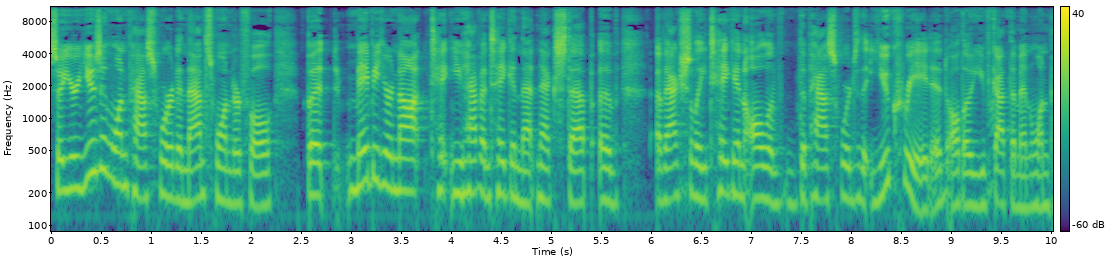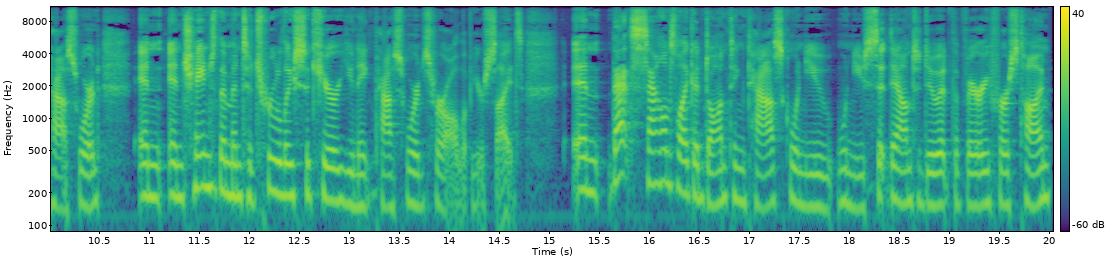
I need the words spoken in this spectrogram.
So you're using one password and that's wonderful, but maybe you're not ta- you haven't taken that next step of of actually taking all of the passwords that you created, although you've got them in one password, and and change them into truly secure unique passwords for all of your sites. And that sounds like a daunting task when you when you sit down to do it the very first time.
